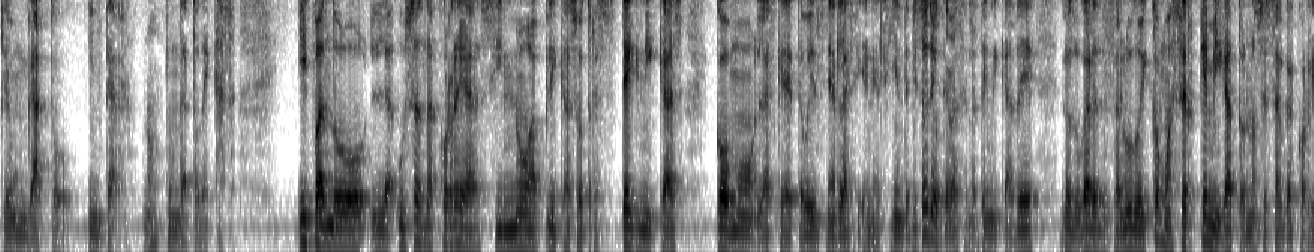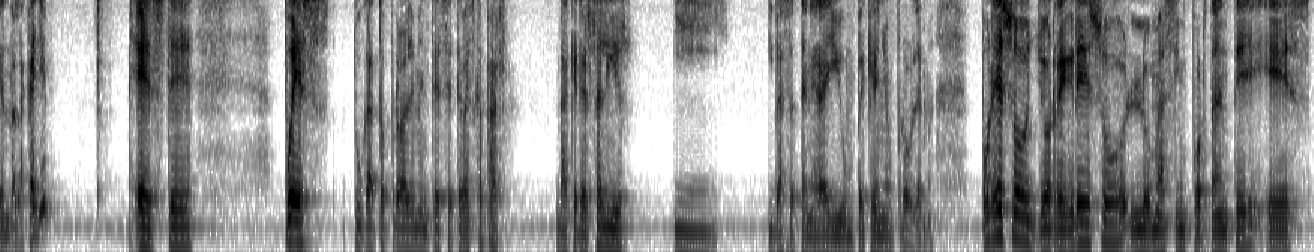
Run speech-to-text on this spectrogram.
que un gato interno, ¿no? que un gato de casa. Y cuando usas la correa, si no aplicas otras técnicas como las que te voy a enseñar en el siguiente episodio, que va a ser la técnica de los lugares de saludo y cómo hacer que mi gato no se salga corriendo a la calle, este, pues tu gato probablemente se te va a escapar, va a querer salir y, vas a tener ahí un pequeño problema. Por eso yo regreso, lo más importante es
